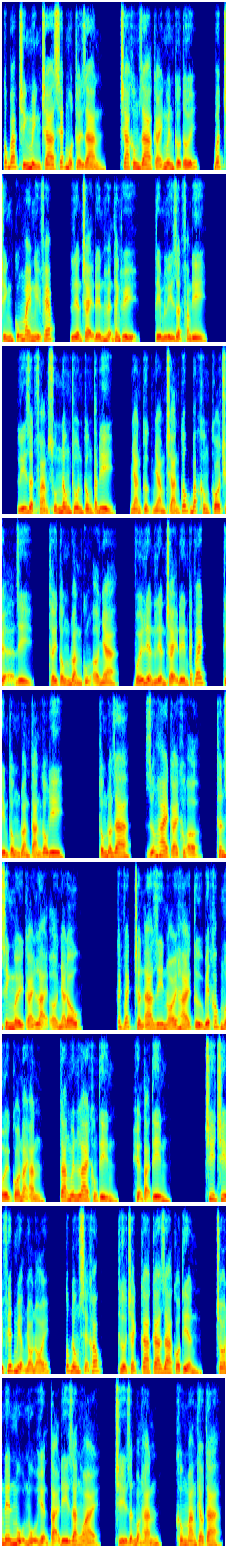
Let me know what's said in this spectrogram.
Cốc bác chính mình cha xét một thời gian, cha không ra cái nguyên cớ tới, bất chính cũng may nghỉ phép, liền chạy đến huyện Thanh Thủy, tìm Lý Giật Phàm đi. Lý Giật Phàm xuống nông thôn công tác đi, nhàn cực nhàm chán cốc bắc không có chuyện gì, thấy tống đoàn cũng ở nhà, với liền liền chạy đến cách vách, tìm tống đoàn tán gẫu đi. Tống đoàn ra, dưỡng hai cái không ở, thân sinh mấy cái lại ở nhà đâu. Cách vách Trần A Di nói hải tử biết khóc mới có nại ăn, ta nguyên lai không tin, hiện tại tin. Chi Chi phiết miệng nhỏ nói, cốc đông sẽ khóc, thừa trạch ca ca ra có tiền, cho nên mụ mụ hiện tại đi ra ngoài, chỉ dẫn bọn hắn, không mang theo ta.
